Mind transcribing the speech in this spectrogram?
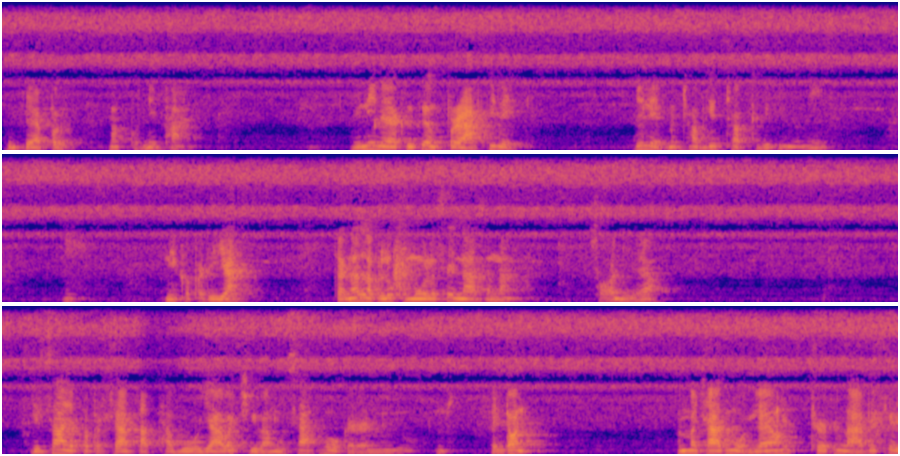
กุญแจเปิดมรรคผลนิพพานนี่นี่แหละคือเครื่องปราบกิเลสกิเลสมันชอบยึดชอบถือสิ่งเหล่านี้ นี่ นี่ก็ปริยัติจากนั้นเราก็ลุกขโมลเสนาสนังสอนอยู่แล้ว ยิซ่าจะปปชาตัดทาบูยาวชีวังอุซาโฮกรณีอยู่ เป็นต้นมันมาชาทั้งหมดแล้วให้เธอทั้งหลายไปเที่ยว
